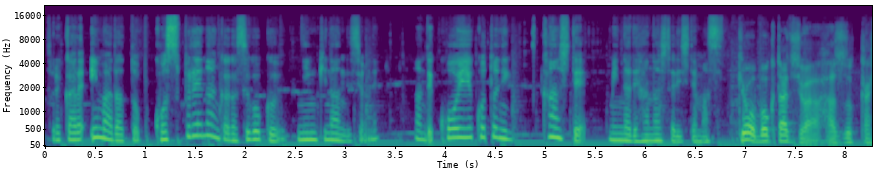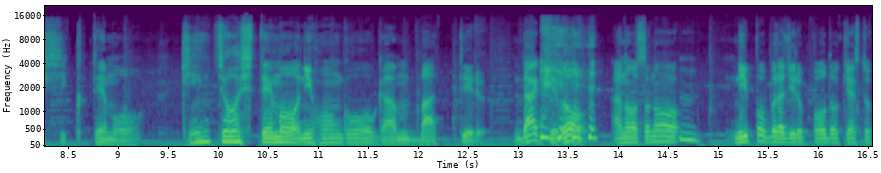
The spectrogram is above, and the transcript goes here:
それから今だとコスプレなんかがすごく人気なんですよね。なんでこういうことに関してみんなで話したりしてます。今日僕たちは恥ずかしくても緊張しても日本語を頑張ってる。だけど あのその、うん。日本ブラジルポッドキャスト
